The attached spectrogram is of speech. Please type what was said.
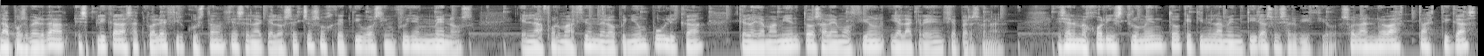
la posverdad explica las actuales circunstancias en las que los hechos objetivos influyen menos en la formación de la opinión pública que los llamamientos a la emoción y a la creencia personal. Es el mejor instrumento que tiene la mentira a su servicio. Son las nuevas tácticas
